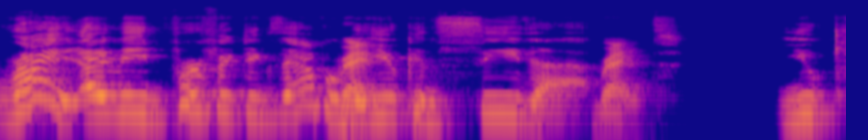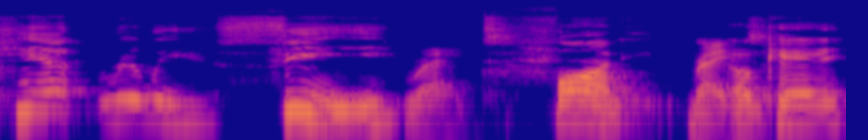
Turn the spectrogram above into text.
right i mean perfect example Right. but you can see that right, you can't really see right, fawning right. okay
